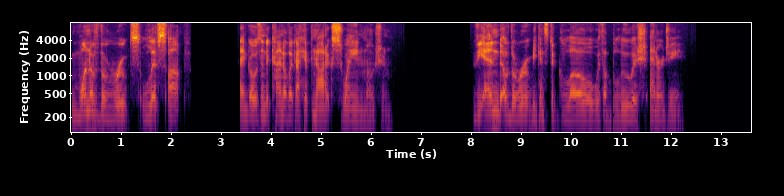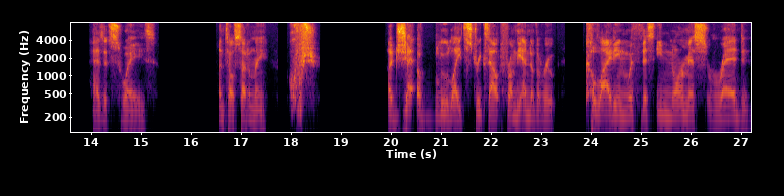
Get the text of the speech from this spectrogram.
one of the roots lifts up and goes into kind of like a hypnotic swaying motion. The end of the root begins to glow with a bluish energy as it sways until suddenly whoosh, a jet of blue light streaks out from the end of the root colliding with this enormous red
